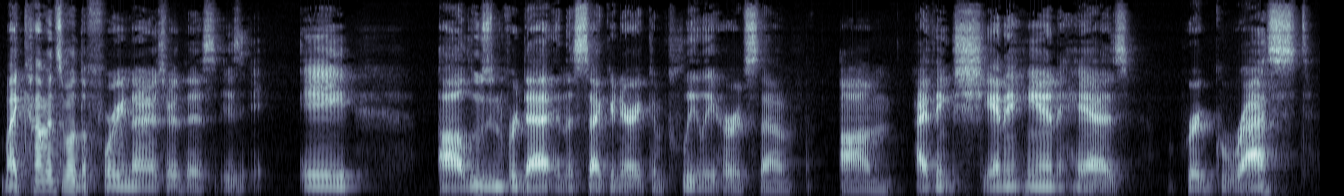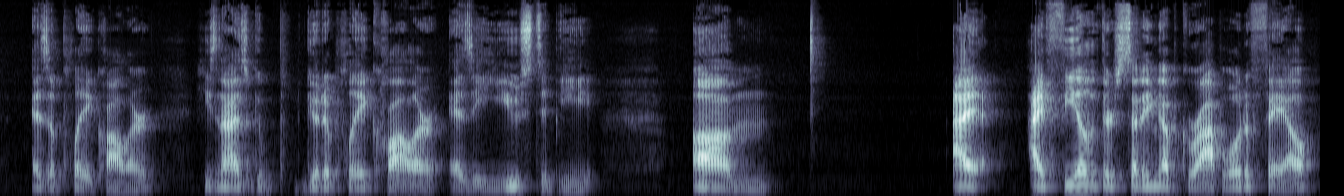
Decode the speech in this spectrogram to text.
My comments about the 49ers are this is A, uh, losing Verrett in the secondary completely hurts them. Um, I think Shanahan has regressed as a play caller. He's not as good, a play caller as he used to be. Um, I I feel that they're setting up Garoppolo to fail.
